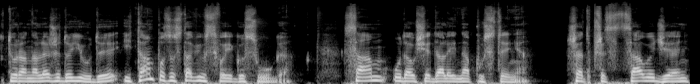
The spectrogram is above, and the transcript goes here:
która należy do Judy, i tam pozostawił swojego sługę. Sam udał się dalej na pustynię. Szedł przez cały dzień,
